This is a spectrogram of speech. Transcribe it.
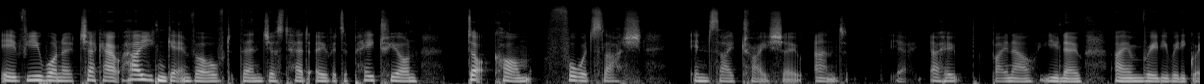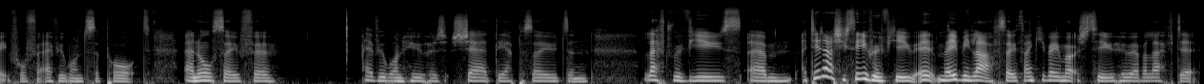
If you want to check out how you can get involved, then just head over to patreon.com forward slash inside tri show. And yeah, I hope by now you know I am really, really grateful for everyone's support and also for everyone who has shared the episodes and left reviews. Um, I did actually see a review. It made me laugh. So thank you very much to whoever left it.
